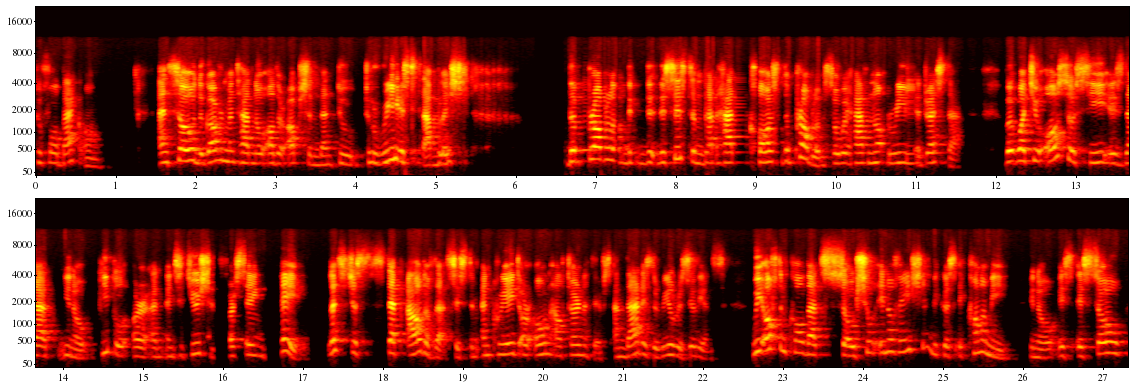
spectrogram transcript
to fall back on. And so the government had no other option than to, to re-establish the problem, the, the, the system that had caused the problem. So we have not really addressed that. But what you also see is that, you know, people or institutions are saying, hey, let's just step out of that system and create our own alternatives. And that is the real resilience. We often call that social innovation because economy, you know, is, is so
